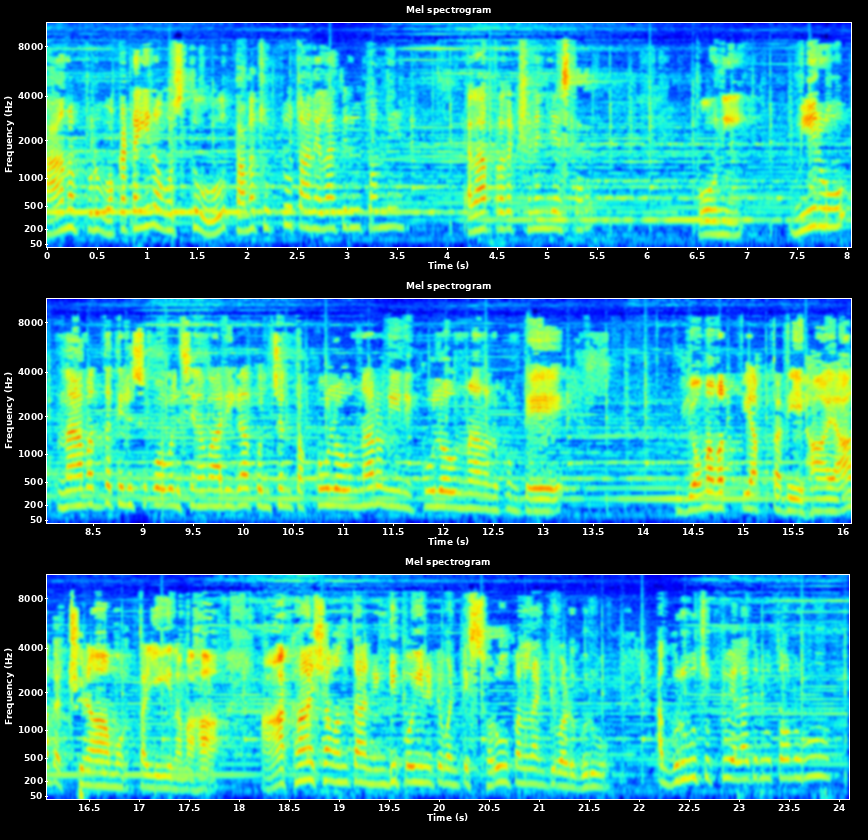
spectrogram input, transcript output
కానప్పుడు ఒకటైన వస్తువు తన చుట్టూ తాను ఎలా తిరుగుతోంది? ఎలా ప్రదక్షిణం చేస్తారు? పోనీ మీరు నా వద్ద తెలుసుకోవలసిన వారిగా కొంచెం తక్కువలో ఉన్నారు నేను ఎక్కువలో ఉన్నాను అనుకుంటే వ్యోమవత్వ్యాప్త దేహాయ దక్షిణామూర్తయే నమ. ఆకాశమంతా నిండిపోయినటువంటి స్వరూపం లాంటి వాడు గురువు. ఆ గురువు చుట్టూ ఎలా తిరుగుతావు నువ్వు?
